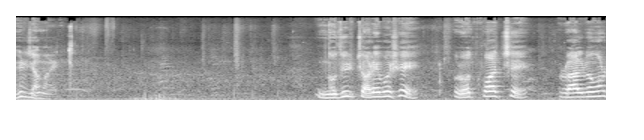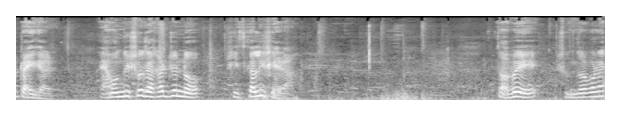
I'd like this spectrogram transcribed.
ভিড় জমায়। নদীর চরে বসে রোদ পোয়াচ্ছে রয়্যাল বেঙ্গল টাইগার। এমন দৃশ্য দেখার জন্য শীতকালই সেরা। তবে সুন্দরবনে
